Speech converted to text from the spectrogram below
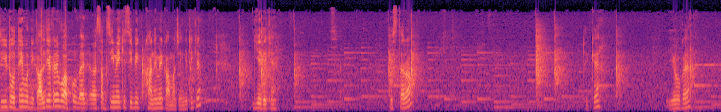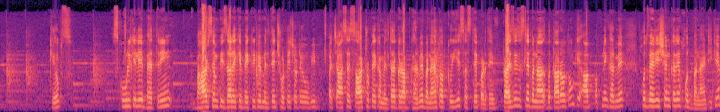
सीड होते हैं, वो निकाल दिया करें, वो आपको सब्ज़ी में, किसी भी खाने में काम आ जाएँगे, ठीक है? ये देखें। इस तरह। ठीक है? ये हो गया। क्यूब्स। स्कूल के लिए बेहतरीन बाहर से हम पिज़्ज़ा लेके बेकरी पे मिलते हैं छोटे छोटे वो भी 50 से 60 रुपए का मिलता है। अगर आप घर में बनाएँ तो आपको ये सस्ते पड़ते हैं। प्राइजेस इसलिए बना बता रहा होता हूँ कि आप अपने घर में खुद वेरिएशन करें खुद बनाएँ ठीक है?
